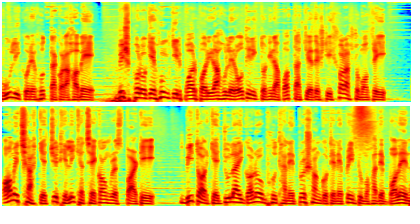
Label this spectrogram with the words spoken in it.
গুলি করে হত্যা করা হবে। বিস্ফোরকে হুমকির পরপরই রাহুলের অতিরিক্ত নিরাপত্তা চেয়ে দেশটির স্বরাষ্ট্রমন্ত্রী অমিত শাহকে চিঠি লিখেছে কংগ্রেস পার্টি। বিতর্কে জুলাই গণঅভ্যুত্থানের প্রসঙ্গ টেনে প্রিন্টু মহাদেব বলেন,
